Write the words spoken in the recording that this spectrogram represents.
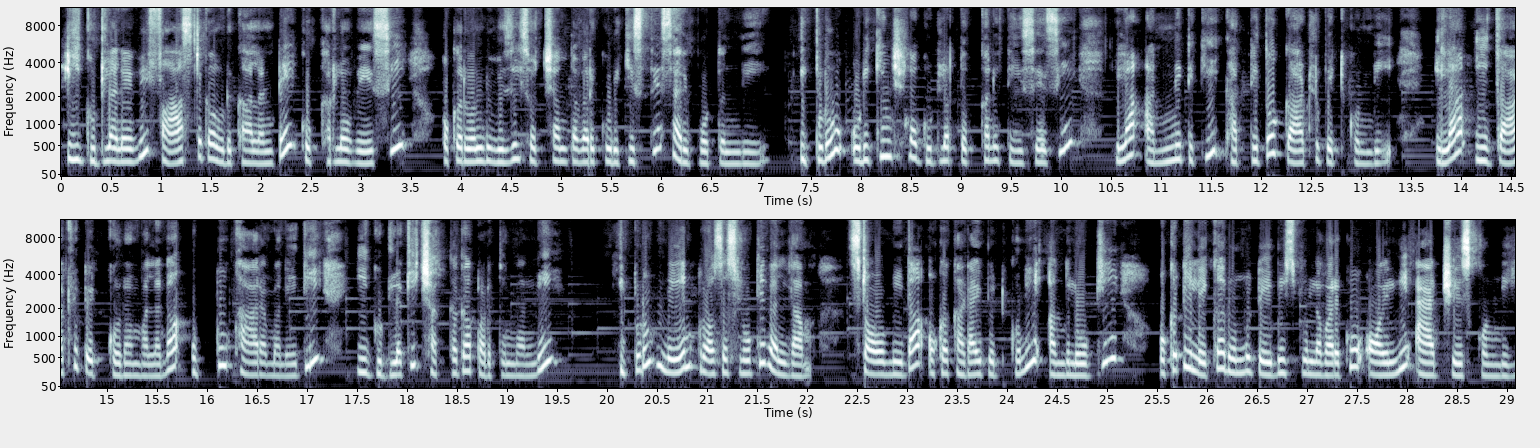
ఈ గుడ్లు అనేవి ఫాస్ట్గా ఉడకాలంటే కుక్కర్లో వేసి ఒక రెండు విజిల్స్ వచ్చేంత వరకు ఉడికిస్తే సరిపోతుంది. ఇప్పుడు ఉడికించిన గుడ్ల తొక్కను తీసేసి ఇలా అన్నిటికీ కత్తితో ఘాట్లు పెట్టుకోండి. ఇలా ఈ ఘాట్లు పెట్టుకోవడం వలన ఉప్పు కారం అనేది ఈ గుడ్లకి చక్కగా పడుతుందండి. ఇప్పుడు మెయిన్ ప్రాసెస్లోకి వెళ్దాం. స్టవ్ మీద ఒక కడాయి పెట్టుకొని అందులోకి ఒకటి లేక రెండు టేబుల్ స్పూన్ల వరకు ఆయిల్ని యాడ్ చేసుకోండి.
